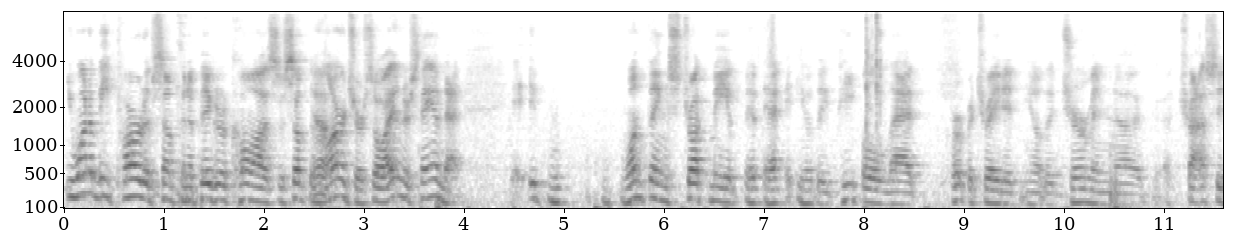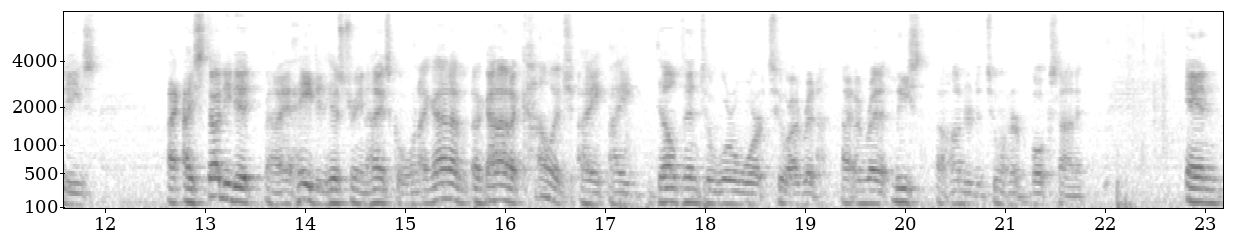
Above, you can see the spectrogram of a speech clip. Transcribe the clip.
you want to be part of something, a bigger cause or something Yeah. larger. So I understand that. It, one thing struck me, you know, the people that perpetrated, you know, the German uh, atrocities. I, I studied it. I hated history in high school. When I got out, I got out of college, I, I delved into World War II. I read I read at least hundred to two hundred books on it, and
